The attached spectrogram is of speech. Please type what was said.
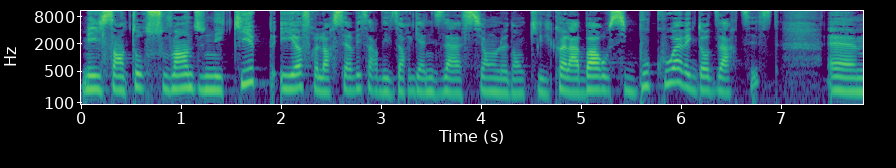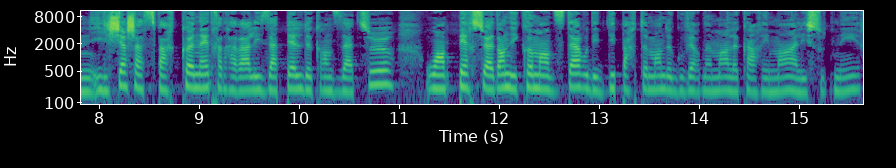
mais ils s'entourent souvent d'une équipe et offrent leurs services à des organisations. Là. Donc, ils collaborent aussi beaucoup avec d'autres artistes. Euh, ils cherchent à se faire connaître à travers les appels de candidature ou en persuadant des commanditaires ou des départements de gouvernement là, carrément à les soutenir.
